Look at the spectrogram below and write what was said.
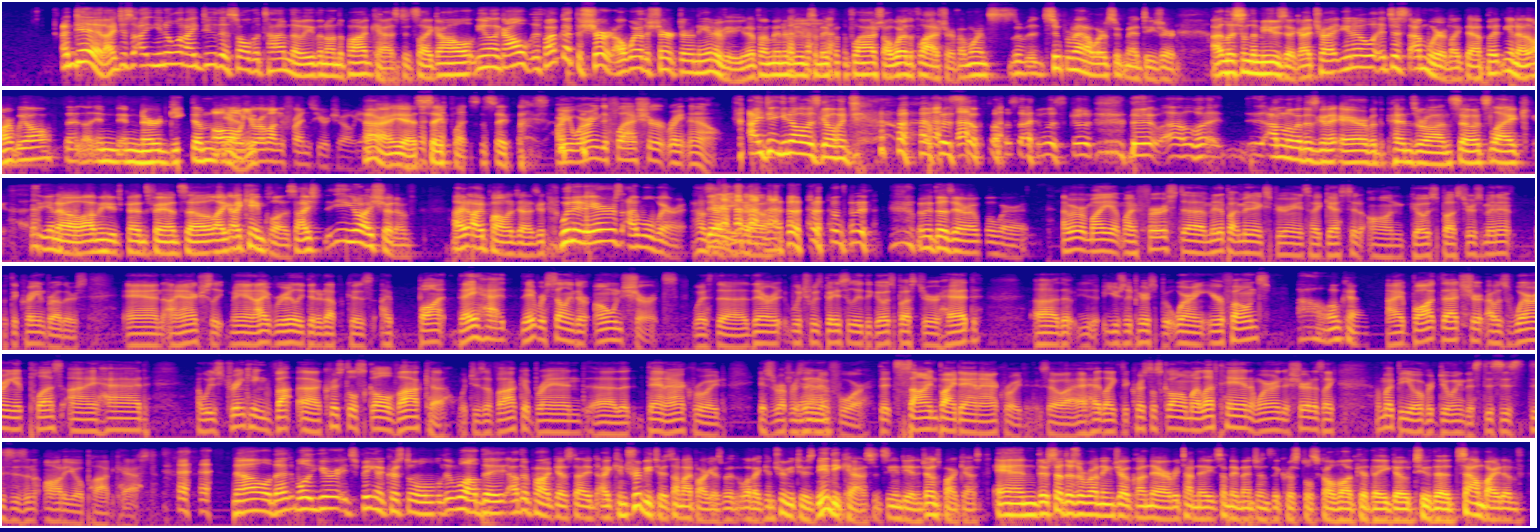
I did. I just, I, you know what? I do this all the time, though, even on the podcast. It's like I'll, you know, like I'll, if I've got the shirt, I'll wear the shirt during the interview. You know, if I'm interviewing somebody from the Flash, I'll wear the Flash shirt. If I'm wearing Su- Superman, I'll wear a Superman T-shirt. I listen to music. I try, you know, it just, I'm weird like that. But you know, aren't we all uh, in in nerd geekdom? Oh, Yeah, you're among friends here, Joe. Yeah. all right. Yeah, it's a safe place. It's a safe place. Are you wearing the flash shirt right now? I did. You know, I was going to. I was so close. I was good. The uh, I don't know when this is going to air, but the pens are on, so it's like, you know, I'm a huge Pens fan, so like I came close. I, you know, I should have. I, I apologize. When it airs, I will wear it. How's There that? you when, it, when it does air, I will wear it. I remember my uh, my first uh, minute by minute experience. I guested on Ghostbusters Minute with the Crane Brothers, and I actually, man, I really did it up because I bought. They had they were selling their own shirts with uh, their which was basically the Ghostbuster head uh, that usually appears, but wearing earphones. Oh, okay. I bought that shirt. I was wearing it. Plus, I had, I was drinking uh, Crystal Skull vodka, which is a vodka brand uh, that Dan Aykroyd is representative Yeah. for. That's signed by Dan Aykroyd. So I had like the Crystal Skull in my left hand. I'm wearing the shirt. I was like, I might be overdoing this. This is this is an audio podcast. No, that well, you're speaking of Crystal. Well, the other podcast I, I contribute to, it's not my podcast, but what I contribute to is the IndieCast. It's the Indiana Jones podcast, and there's so there's a running joke on there. Every time they somebody mentions the Crystal Skull vodka, they go to the soundbite of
